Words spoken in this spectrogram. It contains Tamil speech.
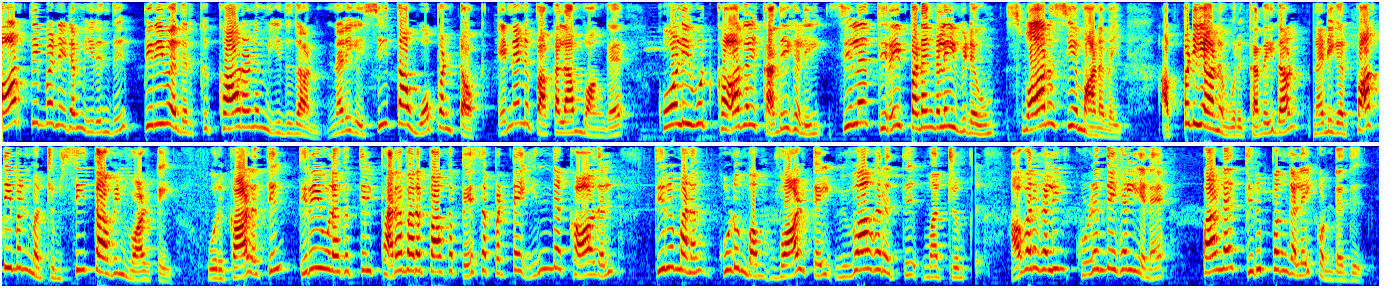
பார்த்திபனிடம் இருந்து பிரிவதற்கு காரணம் இதுதான். நடிகை சீதா ஓபன் டாக். என்னன்னு பார்க்கலாம் வாங்க. கோலிவுட் காதல் கதைகளில் சில திரைப்படங்களை விடவும் சுவாரஸ்யமானவை. அப்படியான ஒரு கதைதான் நடிகர் பார்த்திபன் மற்றும் சீதாவின் வாழ்க்கை. ஒரு காலத்தில் திரையுலகத்தில் பரபரப்பாக பேசப்பட்ட இந்த காதல் திருமணம் குடும்பம் வாழ்க்கை விவாகரத்து மற்றும் அவர்களின் குழந்தைகள் என பல திருப்பங்களை கொண்டது.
